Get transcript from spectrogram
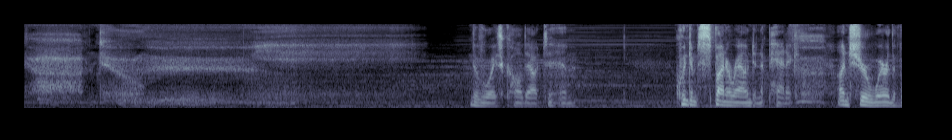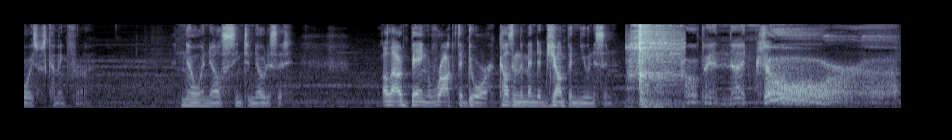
Come to me. The voice called out to him. Quintum spun around in a panic, unsure where the voice was coming from. No one else seemed to notice it. A loud bang rocked the door, causing the men to jump in unison. Open the door!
